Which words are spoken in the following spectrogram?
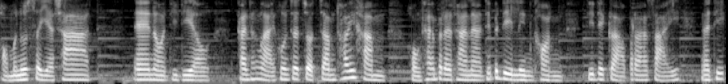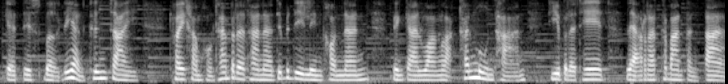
ของมนุษยชาติ แน่นอนทีเดียว ท่านทั้งหลายควรจะจดจำถ้อยคำของท่านประธานาธิบดีลินคอล์นที่ได้กล่าวปราศรัยณที่เกตตีสเบิร์กได้อย่างขึ้นใจถ้อยคำของท่านประธานาธิบดีลินคอล์นนั้น เป็นการวางหลักขั้นมูลฐานที่ประเทศและรัฐบาลต่าง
